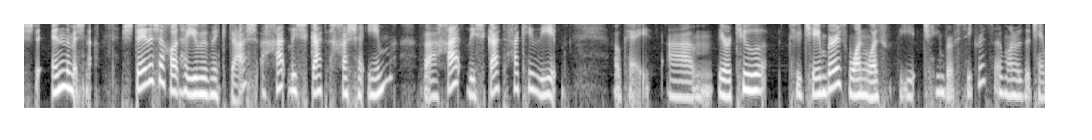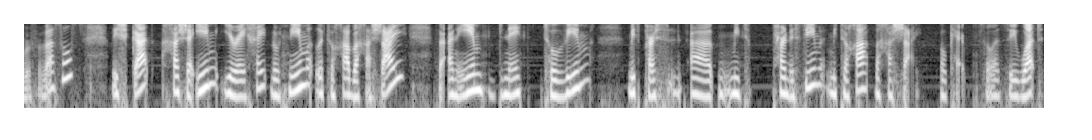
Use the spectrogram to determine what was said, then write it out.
Shte- In the Mishnah, שתי לשכות היו במקדש, אחת לשכת חשאים ואחת לשכת הכלים. Okay, um, there are two two chambers. One was the chamber of secrets, and one was the chamber for vessels. לשכת חשאים יראי חטא נותנים לתוכה בחשאי, ועניים בני טובים מתפרס, uh, מתפרנסים מתוכה בחשאי. Okay, so let's see what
